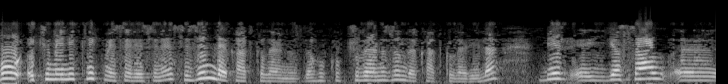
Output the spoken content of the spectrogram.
bu ekümeniklik meselesine sizin de katkılarınızla, hukukçularınızın da katkılarıyla bir e, yasal e,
